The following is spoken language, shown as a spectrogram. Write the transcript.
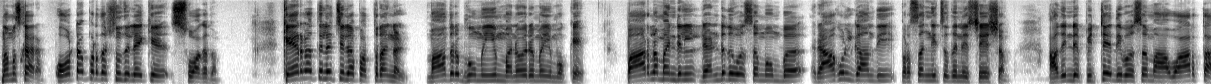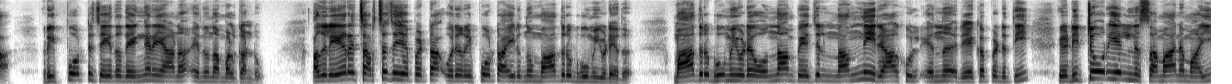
നമസ്കാരം. ഓട്ടപ്രദർശനത്തിലേക്ക് സ്വാഗതം. കേരളത്തിലെ ചില പത്രങ്ങൾ മാതൃഭൂമിയും മനോരമയും ഒക്കെ പാർലമെന്റിൽ രണ്ട് ദിവസം മുമ്പ് രാഹുൽ ഗാന്ധി പ്രസംഗിച്ചതിന് ശേഷം അതിന്റെ പിറ്റേ ദിവസം ആ വാർത്ത റിപ്പോർട്ട് ചെയ്തത് എങ്ങനെയാണ് എന്ന് നമ്മൾ കണ്ടു. അതിലേറെ ചർച്ച ചെയ്യപ്പെട്ട ഒരു റിപ്പോർട്ടായിരുന്നു മാതൃഭൂമിയുടേത്. മാതൃഭൂമിയുടെ ഒന്നാം പേജിൽ നന്ദി രാഹുൽ എന്ന് രേഖപ്പെടുത്തി എഡിറ്റോറിയലിന് സമാനമായി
